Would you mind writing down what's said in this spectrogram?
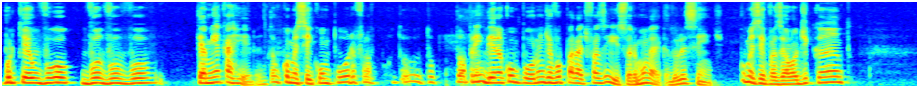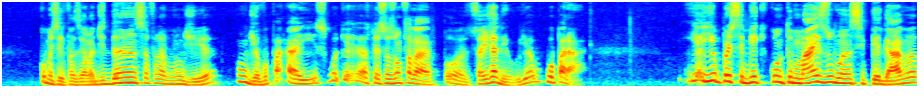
porque eu vou, vou, vou, vou ter a minha carreira. Então, comecei a compor, eu falava, tô, tô, tô aprendendo a compor, um dia eu vou parar de fazer isso. Eu era moleque, adolescente. Comecei a fazer aula de canto, comecei a fazer aula de dança, falava, um dia, um dia eu vou parar isso, porque as pessoas vão falar, pô, isso aí já deu, e eu vou parar. E aí eu percebi que quanto mais o lance pegava,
